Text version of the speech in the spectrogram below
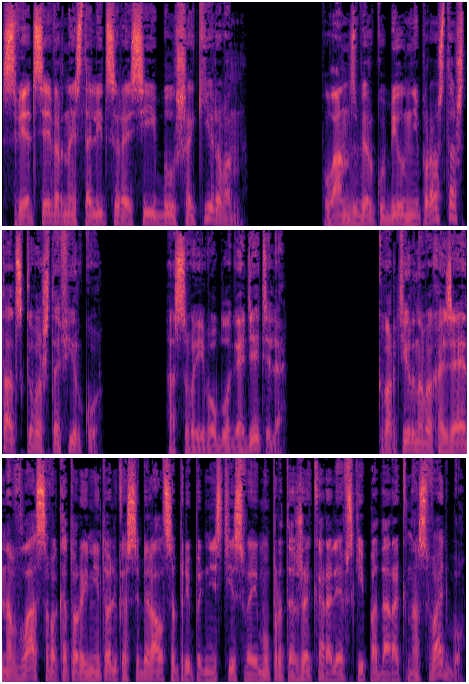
Свет северной столицы России был шокирован. Ландсберг убил не просто штатского штафирку, а своего благодетеля, квартирного хозяина Власова, который не только собирался преподнести своему протеже королевский подарок на свадьбу,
